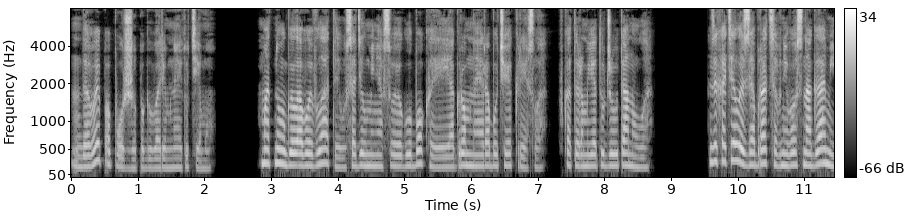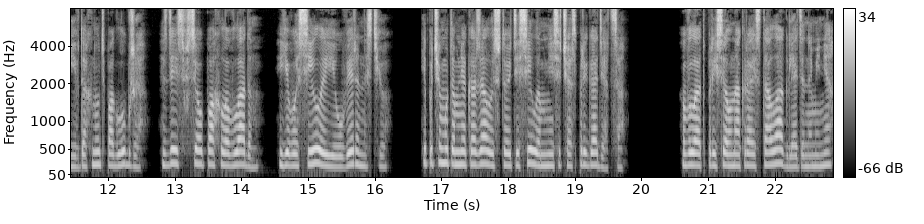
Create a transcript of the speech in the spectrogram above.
«Давай попозже поговорим на эту тему». Мотнул головой Влад и усадил меня в свое глубокое и огромное рабочее кресло, в котором я тут же утонула. Захотелось забраться в него с ногами и вдохнуть поглубже. Здесь все пахло Владом, его силой и уверенностью. и почему-то мне казалось, что эти силы мне сейчас пригодятся. Влад присел на край стола, глядя на меня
